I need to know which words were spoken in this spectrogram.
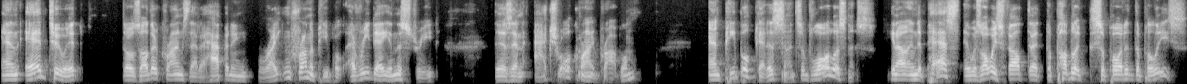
And add to it those other crimes that are happening right in front of people every day in the street. There's an actual crime problem, and people get a sense of lawlessness. You know, in the past, it was always felt that the public supported the police.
